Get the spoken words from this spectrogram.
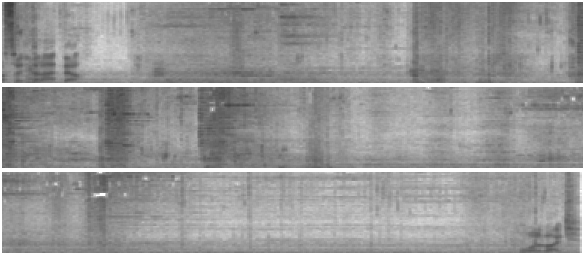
Azt hogy találtál? Vagy?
